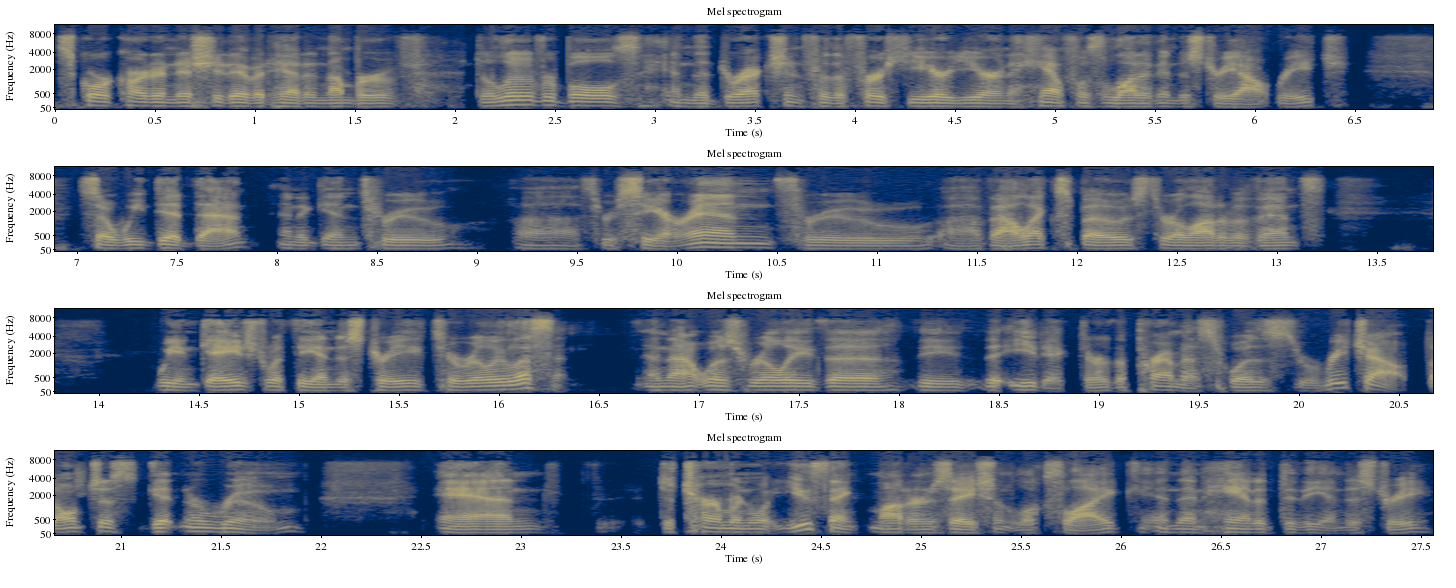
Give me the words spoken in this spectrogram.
scorecard initiative, it had a number of deliverables, and the direction for the first year, year and a half was a lot of industry outreach. So we did that, and again through uh, through CRN, through uh, Val Expos, through a lot of events. We engaged with the industry to really listen. And that was really the, the, the edict or the premise was reach out. Don't just get in a room and determine what you think modernization looks like and then hand it to the industry.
